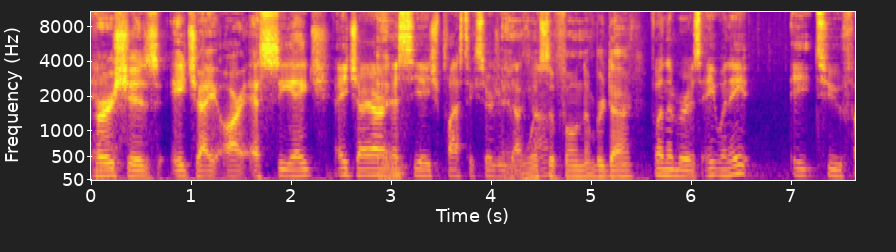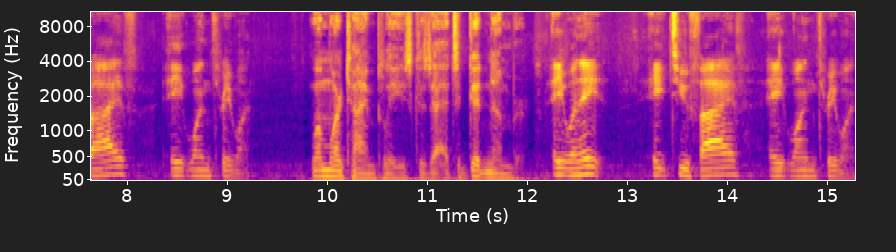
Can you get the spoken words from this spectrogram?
Hirsch is H I R S C H. H I R S C H plasticsurgery.com. And what's the phone number, Doc? phone number is 818 825 8131. One more time, please, because that's a good number. 818 825 8131.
